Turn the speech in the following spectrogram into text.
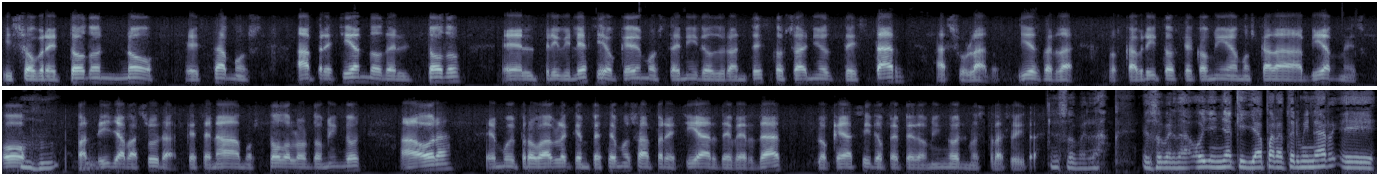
y sobre todo no estamos apreciando del todo el privilegio que hemos tenido durante estos años de estar a su lado. Y es verdad, los cabritos que comíamos cada viernes o pandilla basura que cenábamos todos los domingos, ahora es muy probable que empecemos a apreciar de verdad lo que ha sido Pepe Domingo en nuestras vidas. Eso es verdad, eso es verdad. Oye, Iñaki, ya para terminar, eh,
